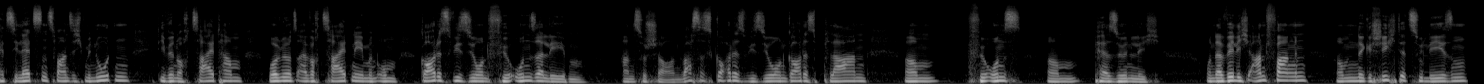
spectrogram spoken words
jetzt die letzten 20 Minuten, die wir noch Zeit haben, wollen wir uns einfach Zeit nehmen, um Gottes Vision für unser Leben anzuschauen. Was ist Gottes Vision, Gottes Plan ähm, für uns ähm, persönlich? Und da will ich anfangen, ähm, eine Geschichte zu lesen,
